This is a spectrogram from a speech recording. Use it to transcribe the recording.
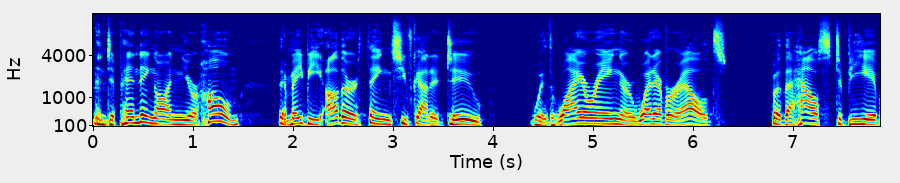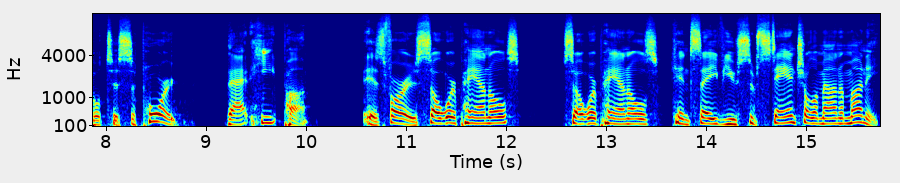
And depending on your home, there may be other things you've got to do with wiring or whatever else for the house to be able to support that heat pump. As far as solar panels, solar panels can save you substantial amount of money,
